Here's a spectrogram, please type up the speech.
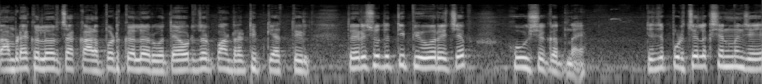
तांबड्या कलरचा काळपट कलर व त्यावर जर पांढऱ्या ठिपके असतील तरीसुद्धा ती प्युअर एच एफ होऊ शकत नाही. त्याचे पुढचे लक्षण म्हणजे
